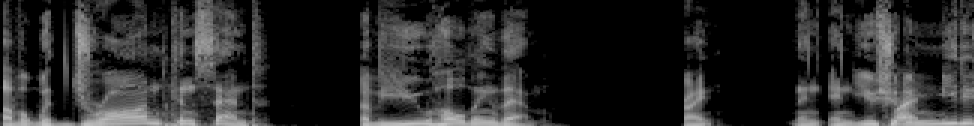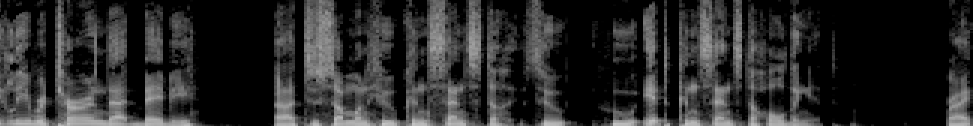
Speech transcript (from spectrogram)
of a withdrawn consent of you holding them, right? And and you should immediately return that baby uh, to someone who consents to to who it consents to holding it, right?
